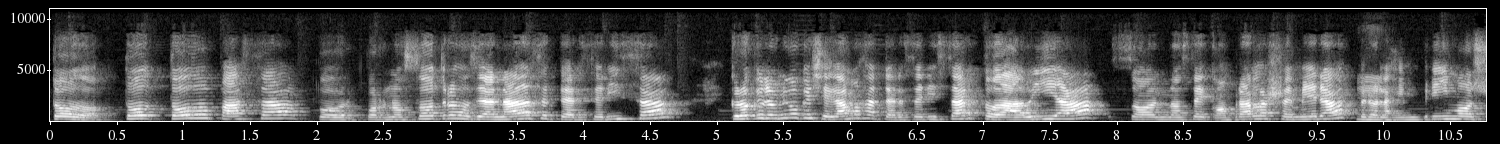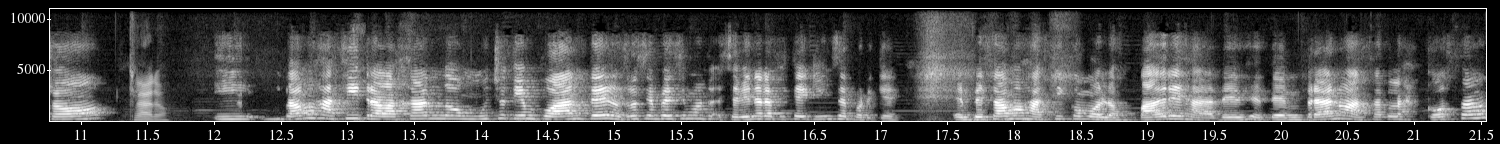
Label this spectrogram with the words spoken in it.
todo, todo, todo pasa por, por nosotros, o sea, nada se terceriza. Creo que lo único que llegamos a tercerizar todavía son, no sé, comprar las remeras, pero las imprimo yo. Claro. Y vamos así trabajando mucho tiempo antes. Nosotros siempre decimos, se viene la fiesta de 15 porque empezamos así como los padres desde temprano a hacer las cosas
